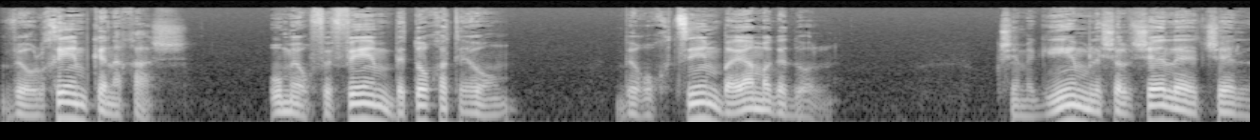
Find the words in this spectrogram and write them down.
והולכים כנחש, ומעופפים בתוך התהום, ורוחצים בים הגדול. כשמגיעים לשלשלת של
